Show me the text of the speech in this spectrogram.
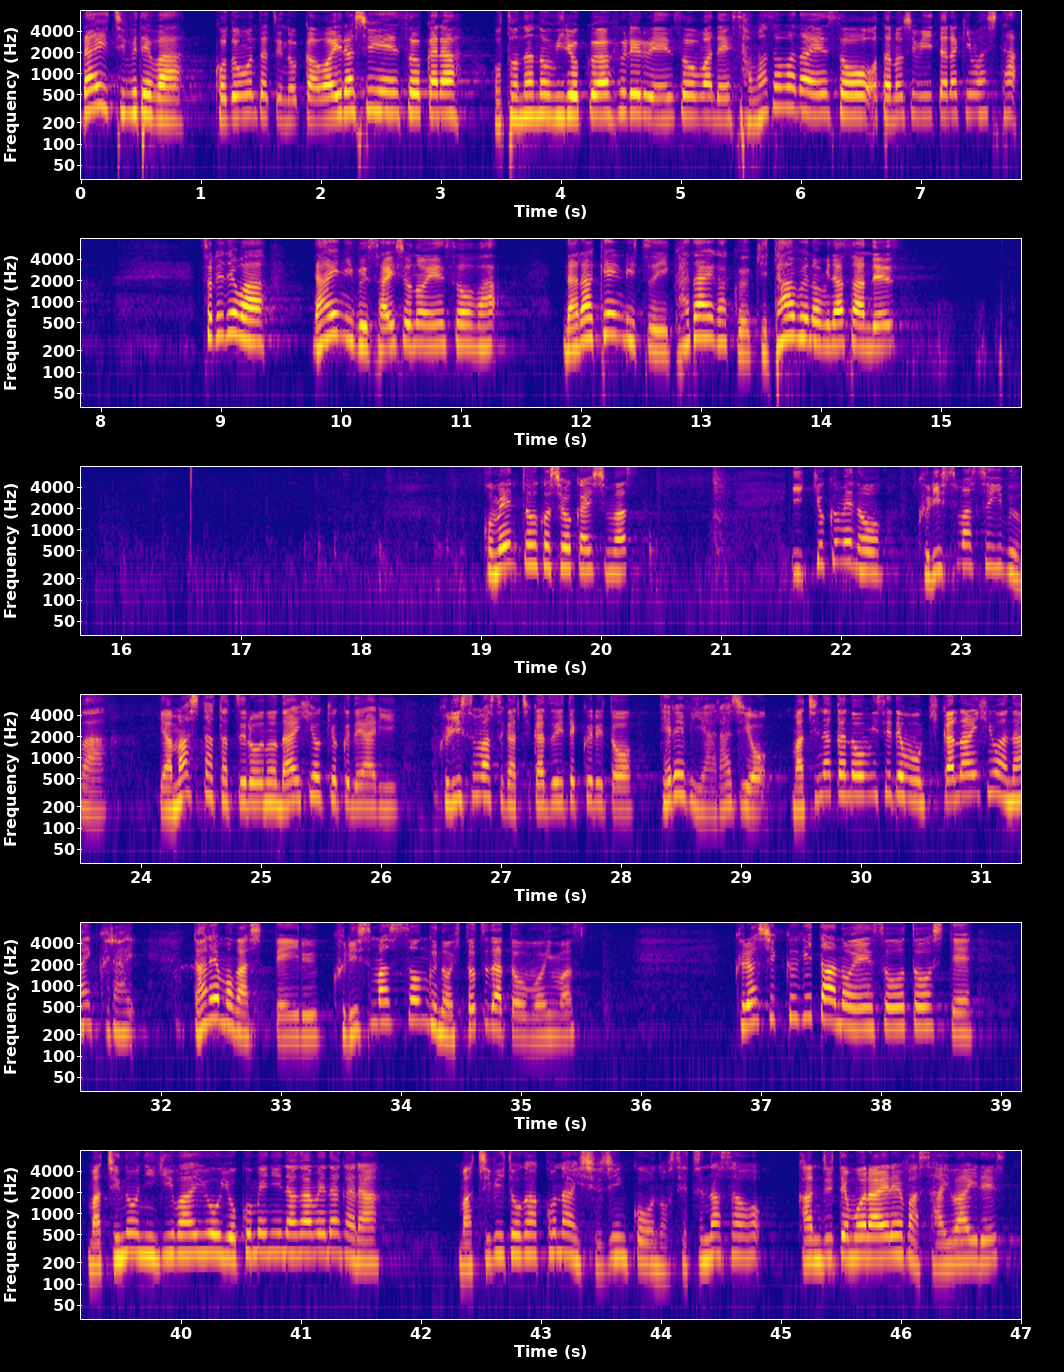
第1部では子どもたちの可愛らしい演奏から大人の魅力あふれる演奏までさまざまな演奏をお楽しみいただきました。それでは第2部最初の演奏は奈良県立医科大学ギター部の皆さんです。コメントをご紹介します。1曲目の「クリスマスイブ」は山下達郎の代表曲でありクリスマスが近づいてくるとテレビやラジオ街中のお店でも聴かない日はないくらい誰もが知っているクリスマスソングの一つだと思います。クラシックギターの演奏を通して街のにぎわいを横目に眺めながら待ち人が来ない主人公の切なさを感じてもらえれば幸いです。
